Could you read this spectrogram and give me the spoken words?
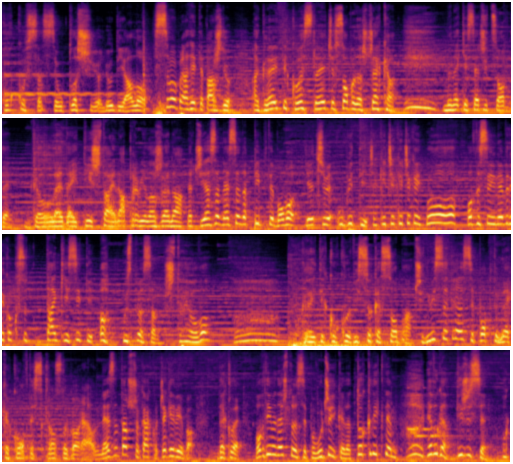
Koliko sam se uplašio, ljudi, alo. Samo obratite pažnju, a gledajte koja sljedeća soba nas čeka. Ima neke sečice ovde. Gledaj ti šta je napravila žena. Znači, ja sad ne sam da pipnem ovo, jer će me ubiti. Čekaj, čekaj, čekaj. O, ovde se i ne vidi koliko su tanki i siti. O, uspio sam. Što je ovo? Pogledajte koliko je visoka soba. Čini mi se da treba da se popnem nekako ovde skroz do gore, ali ne znam tačno kako. Čekaj da vidimo. Dakle, ovdje ima nešto da se povuče i kada to kliknem, evo ga, diže se. Ok,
